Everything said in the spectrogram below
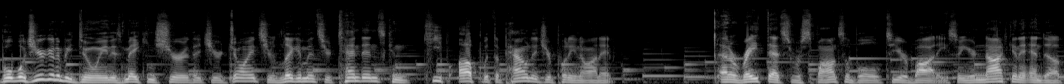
but what you're going to be doing is making sure that your joints, your ligaments, your tendons can keep up with the poundage you're putting on it at a rate that's responsible to your body. So you're not going to end up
